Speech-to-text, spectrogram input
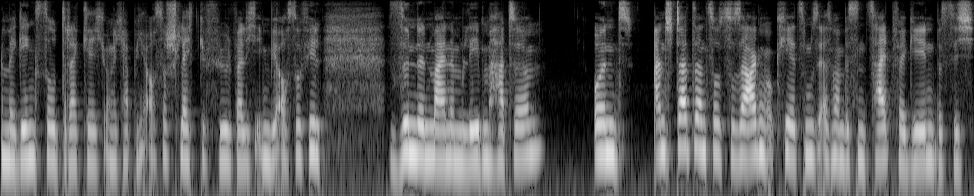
und mir ging es so dreckig und ich habe mich auch so schlecht gefühlt, weil ich irgendwie auch so viel Sünde in meinem Leben hatte. Und anstatt dann so zu sagen, okay, jetzt muss erstmal ein bisschen Zeit vergehen, bis ich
